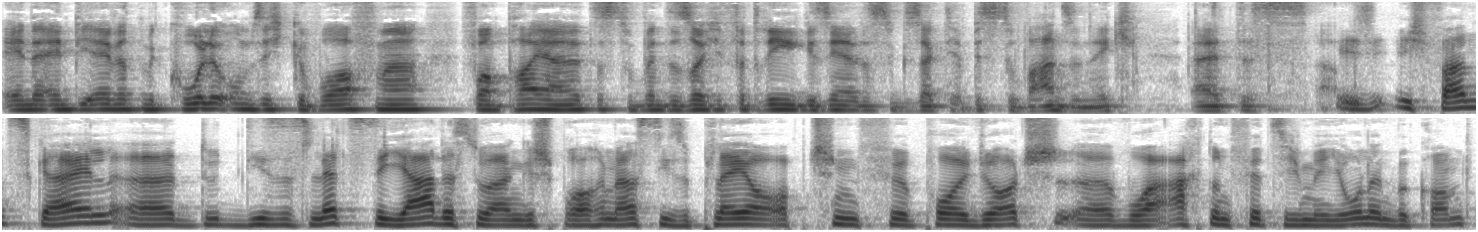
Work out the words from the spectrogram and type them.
Ey, in der NBA wird mit Kohle um sich geworfen. Vor ein paar Jahren hättest du, wenn du solche Verträge gesehen hättest, du gesagt, ja, bist du wahnsinnig. Äh, das, ich, ich fand's geil, äh, du, dieses letzte Jahr, das du angesprochen hast, diese Player Option für Paul George, äh, wo er 48 Millionen bekommt,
